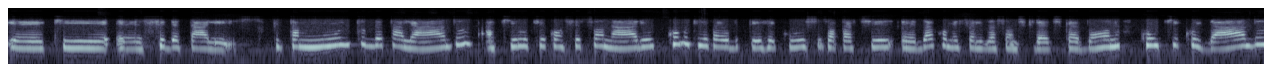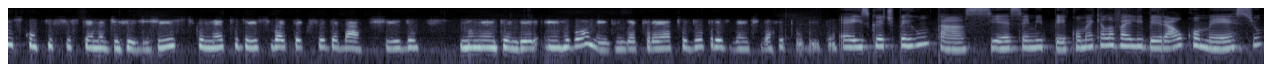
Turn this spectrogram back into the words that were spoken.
é, que é, se detalhe isso. Está muito detalhado aquilo que o concessionário, como que ele vai obter recursos a partir é, da comercialização de crédito de carbono, com que cuidados, com que sistema de registro, né? Tudo isso vai ter que ser debatido no meu entender, em regulamento, em decreto do presidente da República. É isso que eu ia te perguntar, se essa MP, como é que ela vai liberar o comércio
